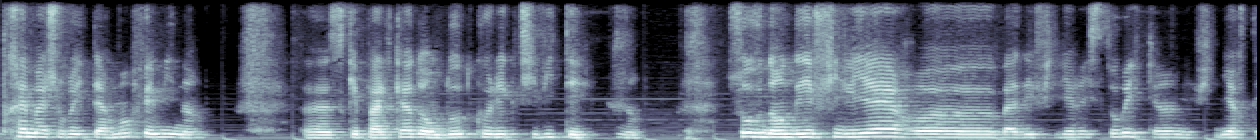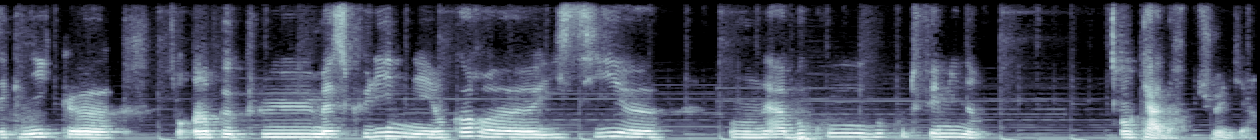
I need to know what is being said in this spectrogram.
très majoritairement féminin, euh, ce qui n'est pas le cas dans d'autres collectivités. Sauf dans des filières, euh, bah, des filières historiques, hein. les filières techniques euh, sont un peu plus masculines et encore ici, on a beaucoup, beaucoup de féminins en cadre, je veux dire.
